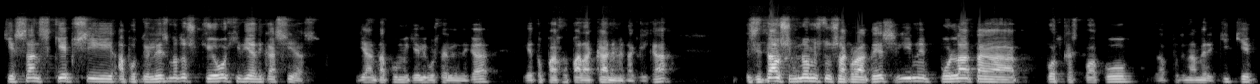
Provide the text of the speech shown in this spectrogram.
και σαν σκέψη αποτελέσματος και όχι διαδικασίας. Για να τα πούμε και λίγο στα ελληνικά, γιατί το έχω παρακάνει με τα αγγλικά. Ζητάω συγγνώμη στους ακροατές. Είναι πολλά τα podcast που ακούω από την Αμερική και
